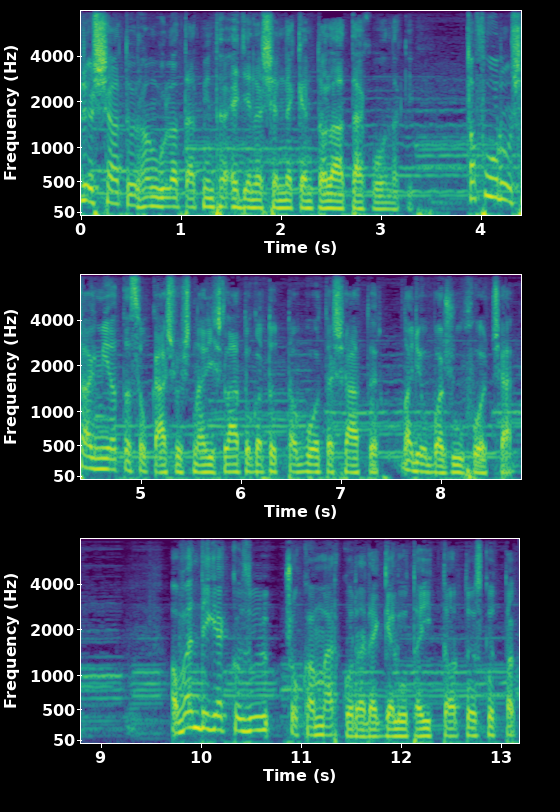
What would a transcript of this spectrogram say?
sörös sátor hangulatát, mintha egyenesen nekem találták volna ki. A forróság miatt a szokásosnál is látogatottabb volt a sátor, nagyobb a zsúfoltság. A vendégek közül sokan már kora reggel óta itt tartózkodtak,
